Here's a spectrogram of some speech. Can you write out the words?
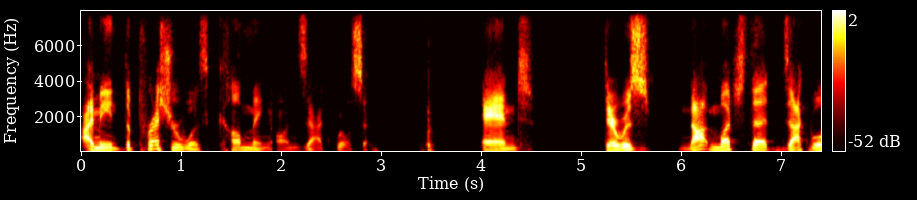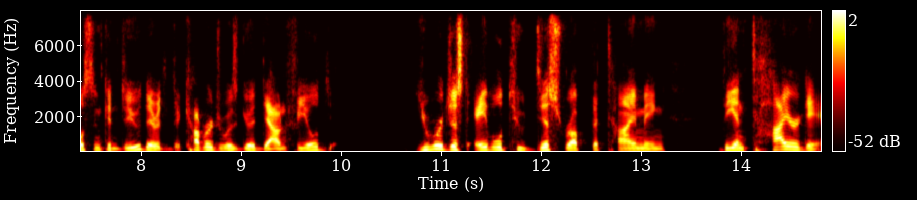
I mean, the pressure was coming on Zach Wilson. And there was not much that Zach Wilson can do. There, the coverage was good downfield. You were just able to disrupt the timing the entire game.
